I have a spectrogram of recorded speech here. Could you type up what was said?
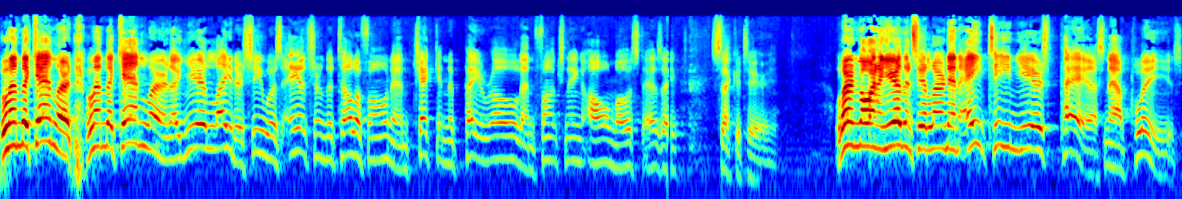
Linda can learn, Linda can learn. A year later, she was answering the telephone and checking the payroll and functioning almost as a secretary. Learned more in a year than she had learned in 18 years past. Now, please,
